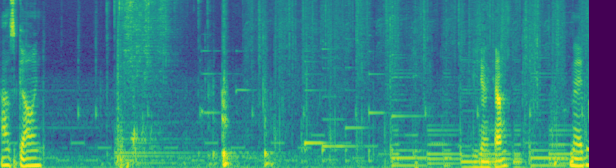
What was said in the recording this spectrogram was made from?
how's it going? You gonna come? Maybe.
